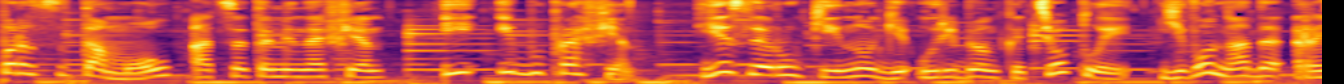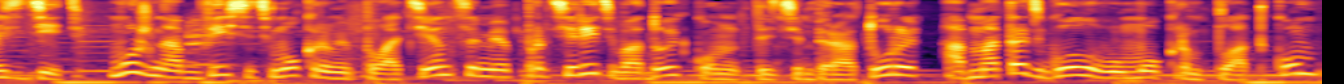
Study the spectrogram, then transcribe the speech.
парацетамол, ацетаминофен и ибупрофен – если руки и ноги у ребенка теплые, его надо раздеть. Можно обвесить мокрыми полотенцами, протереть водой комнатной температуры, обмотать голову мокрым платком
